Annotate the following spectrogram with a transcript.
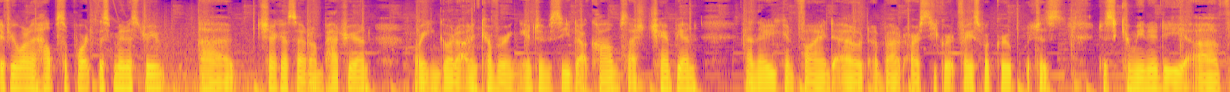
if you want to help support this ministry, uh, check us out on Patreon, or you can go to uncoveringintimacy.com slash champion, and there you can find out about our secret Facebook group, which is just a community of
